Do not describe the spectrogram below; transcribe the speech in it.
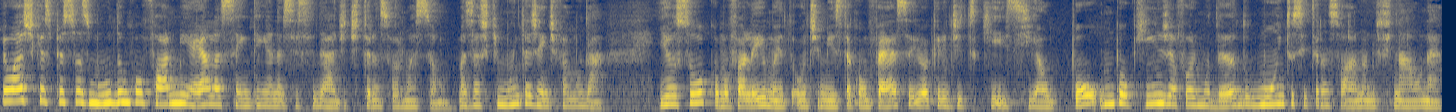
Eu acho que as pessoas mudam conforme elas sentem a necessidade de transformação, mas acho que muita gente vai mudar. E eu sou, como eu falei, uma otimista confessa, e eu acredito que se um pouquinho já for mudando, muito se transforma no final, né?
